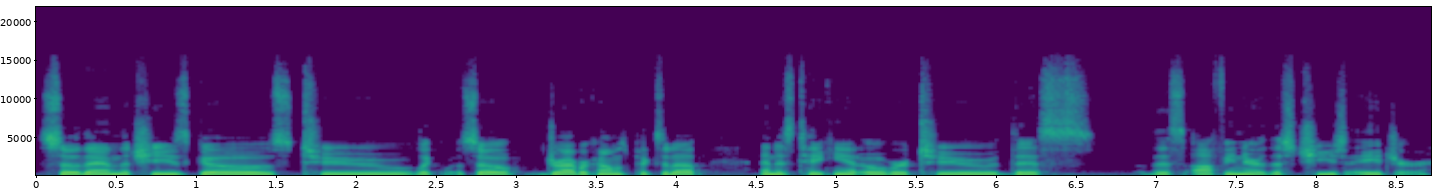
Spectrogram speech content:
so then the cheese goes to like so driver comes picks it up and is taking it over to this this affineur, this cheese ager,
